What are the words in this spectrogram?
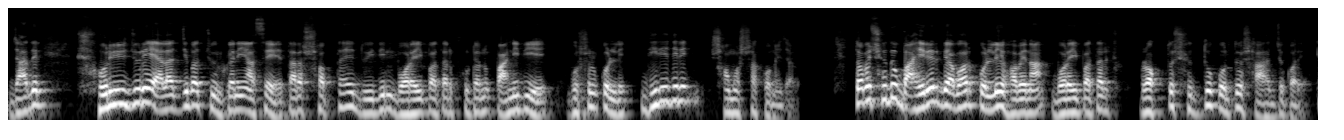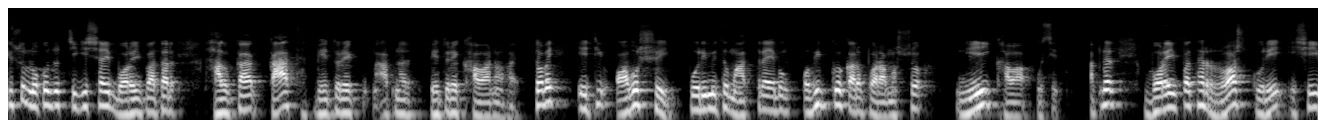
যাদের শরীর জুড়ে অ্যালার্জি বা চুলকানি আছে, তারা সপ্তাহে দুই দিন বড়াই পাতার ফুটানো পানি দিয়ে গোসল করলে ধীরে ধীরে সমস্যা কমে যাবে। তবে শুধু বাহিরের ব্যবহার করলেই হবে না বড়ই পাতার রক্ত শুদ্ধ করতেও সাহায্য করে। কিছু লোকজ চিকিৎসায় বড়ই পাতার হালকা কাঠ ভেতরে, আপনার ভেতরে খাওয়ানো হয়। তবে এটি অবশ্যই পরিমিত মাত্রা এবং অভিজ্ঞ কারও পরামর্শ নিয়েই খাওয়া উচিত। আপনার বড়াই পাতার রস করে, সেই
